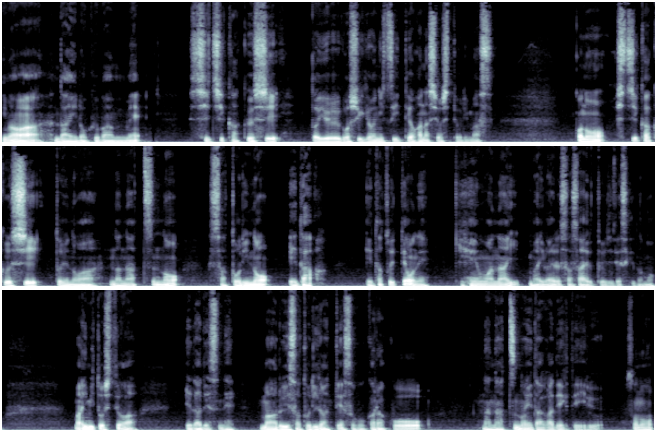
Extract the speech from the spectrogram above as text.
今は第6番目七隠しというご修行についてお話をしております。この七隠しというのは7つの悟りの枝。枝といってもね奇変はない、まあ、いわゆる支えるという字ですけども、まあ、意味としては枝ですね。丸い悟りがあってそこからこう7つの枝ができている。その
